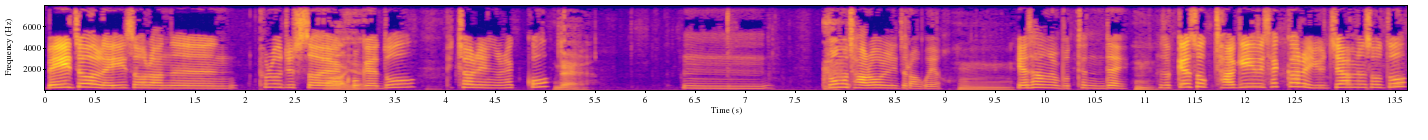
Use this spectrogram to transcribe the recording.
Major Lazer라는 프로듀서의 아, 예. 곡에도 피처링을 했고, 네. 음, 너무 잘 어울리더라고요. 음. 예상을 못 했는데. 음. 그래서 계속 자기 색깔을 유지하면서도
